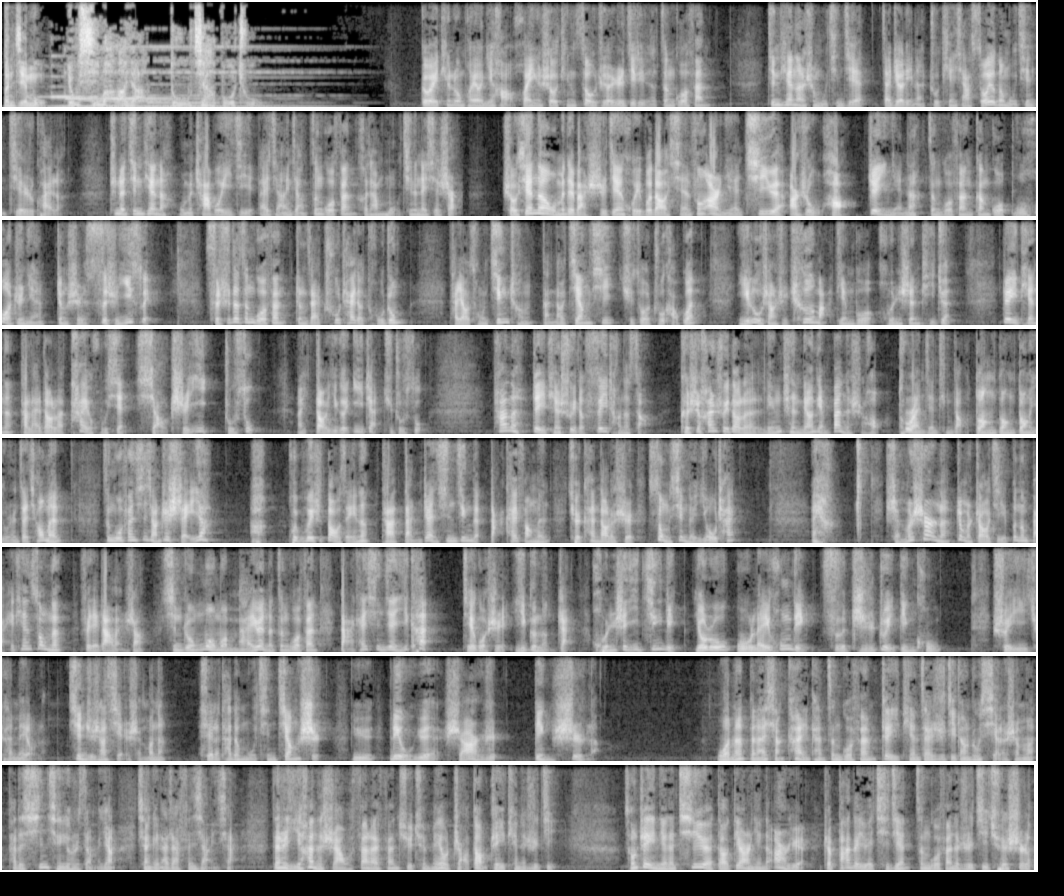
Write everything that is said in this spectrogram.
本节目由喜马拉雅独家播出。各位听众朋友，你好，欢迎收听《奏折日记》里的曾国藩。今天呢是母亲节，在这里呢祝天下所有的母亲节日快乐。趁着今天呢，我们插播一集来讲一讲曾国藩和他母亲的那些事儿。首先呢，我们得把时间回拨到咸丰二年七月二十五号，这一年呢，曾国藩刚过不惑之年，正是四十一岁。此时的曾国藩正在出差的途中，他要从京城赶到江西去做主考官，一路上是车马颠簸，浑身疲倦。这一天呢，他来到了太湖县小池驿住宿，哎，到一个驿站去住宿。他呢这一天睡得非常的早，可是酣睡到了凌晨两点半的时候，突然间听到咚咚咚有人在敲门。曾国藩心想：这谁呀？啊！会不会是盗贼呢？他胆战心惊地打开房门，却看到了是送信的邮差。哎呀，什么事儿呢？这么着急，不能白天送呢，非得大晚上。心中默默埋怨的曾国藩打开信件一看，结果是一个冷战，浑身一激灵，犹如五雷轰顶，似直坠冰窟，睡意全没有了。信纸上写着什么呢？写了他的母亲江氏。于六月十二日病逝了。我呢，本来想看一看曾国藩这一天在日记当中写了什么，他的心情又是怎么样，想给大家分享一下。但是遗憾的是啊，我翻来翻去却没有找到这一天的日记。从这一年的七月到第二年的二月，这八个月期间，曾国藩的日记缺失了。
